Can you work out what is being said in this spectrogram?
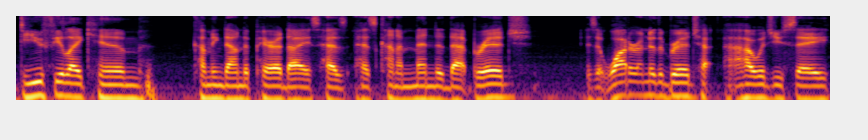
do you feel like him coming down to paradise has has kind of mended that bridge? Is it water under the bridge? How, how would you say?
